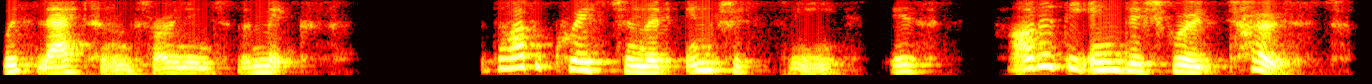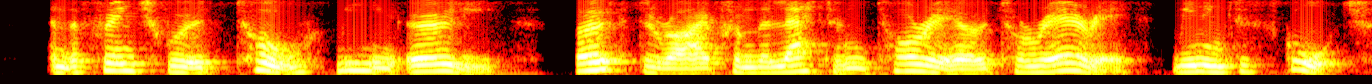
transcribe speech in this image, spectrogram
with Latin thrown into the mix. The type of question that interests me is how did the English word toast and the French word tôt, meaning early, both derive from the Latin torreo torrere, meaning to scorch?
